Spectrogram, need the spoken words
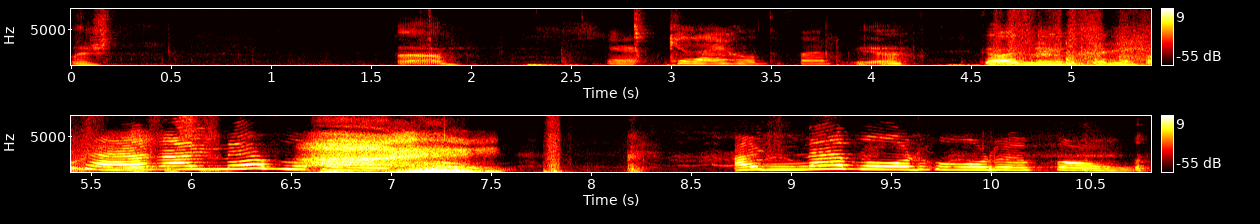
There's. Uh, Here, can I hold the phone? yeah. God knew sin was like Dad, leprosy. I never hold a phone. I never hold a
